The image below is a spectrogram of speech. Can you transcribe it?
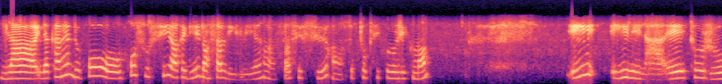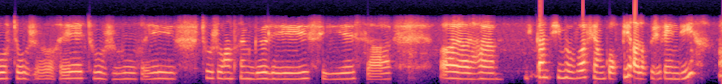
il a, il a quand même de gros, gros soucis à régler dans sa vie, lui. Hein. Ça, c'est sûr, hein, surtout psychologiquement. Et, il est là, et toujours, toujours, et toujours, et toujours en train de gueuler, si et ça. Oh là là. Quand il me voit, c'est encore pire alors que j'ai rien dit. Oh,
